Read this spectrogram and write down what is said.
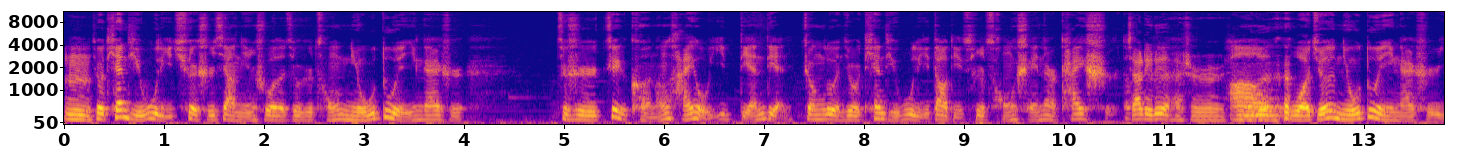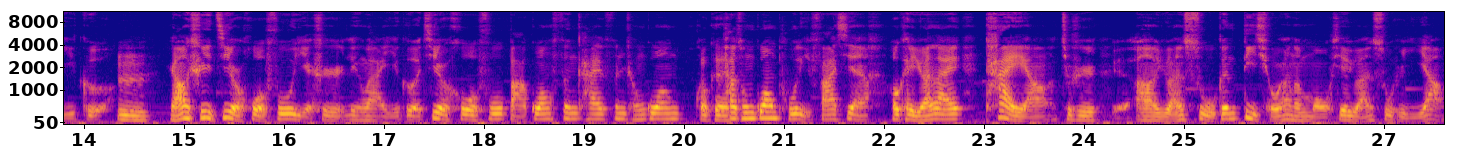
嗯就天体物理确实像您说的，就是从牛顿应该是就是这个可能还有一点点争论，就是天体物理到底是从谁那儿开始的伽利略还是啊牛顿？？我觉得牛顿应该是一个，嗯然后实际基尔霍夫也是另外一个。基尔霍夫把光分开，分成光，OK，他从光谱里发现，OK，原来太阳就是啊、元素跟地球上的某些元素是一样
